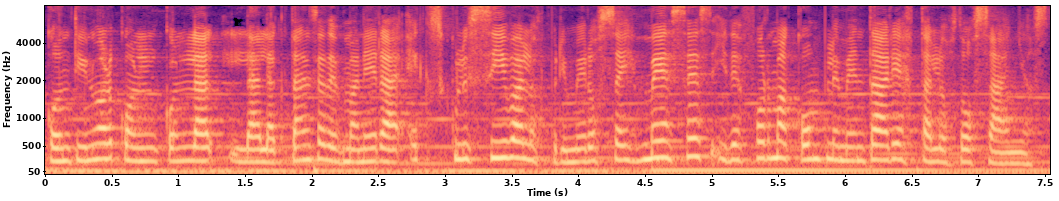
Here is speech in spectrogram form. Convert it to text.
continuar con, la, lactancia de manera exclusiva los primeros seis meses y de forma complementaria hasta los dos años.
